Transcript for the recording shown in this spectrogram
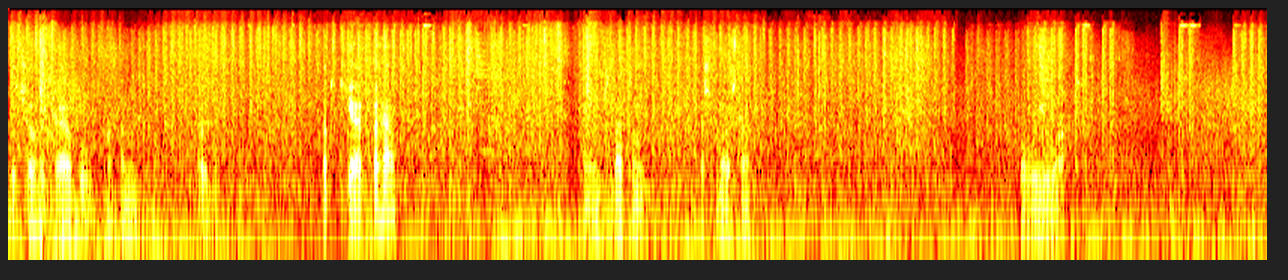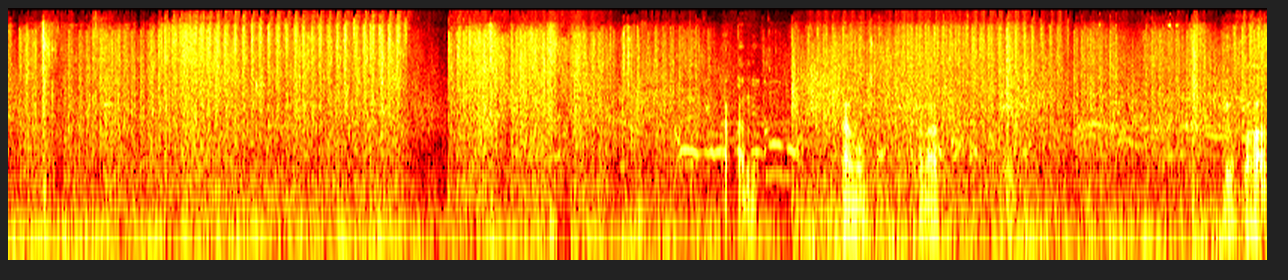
Для чого треба було поганути? А тут є РПГ. А інтернетом теж можна повоювати. Так, а ну. А ну так, гранат. Їх багато.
